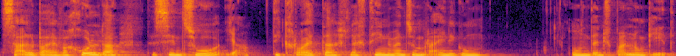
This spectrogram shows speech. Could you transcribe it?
Salbei, Wacholder. Das sind so, ja, die Kräuter schlechthin, wenn es um Reinigung und Entspannung geht.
